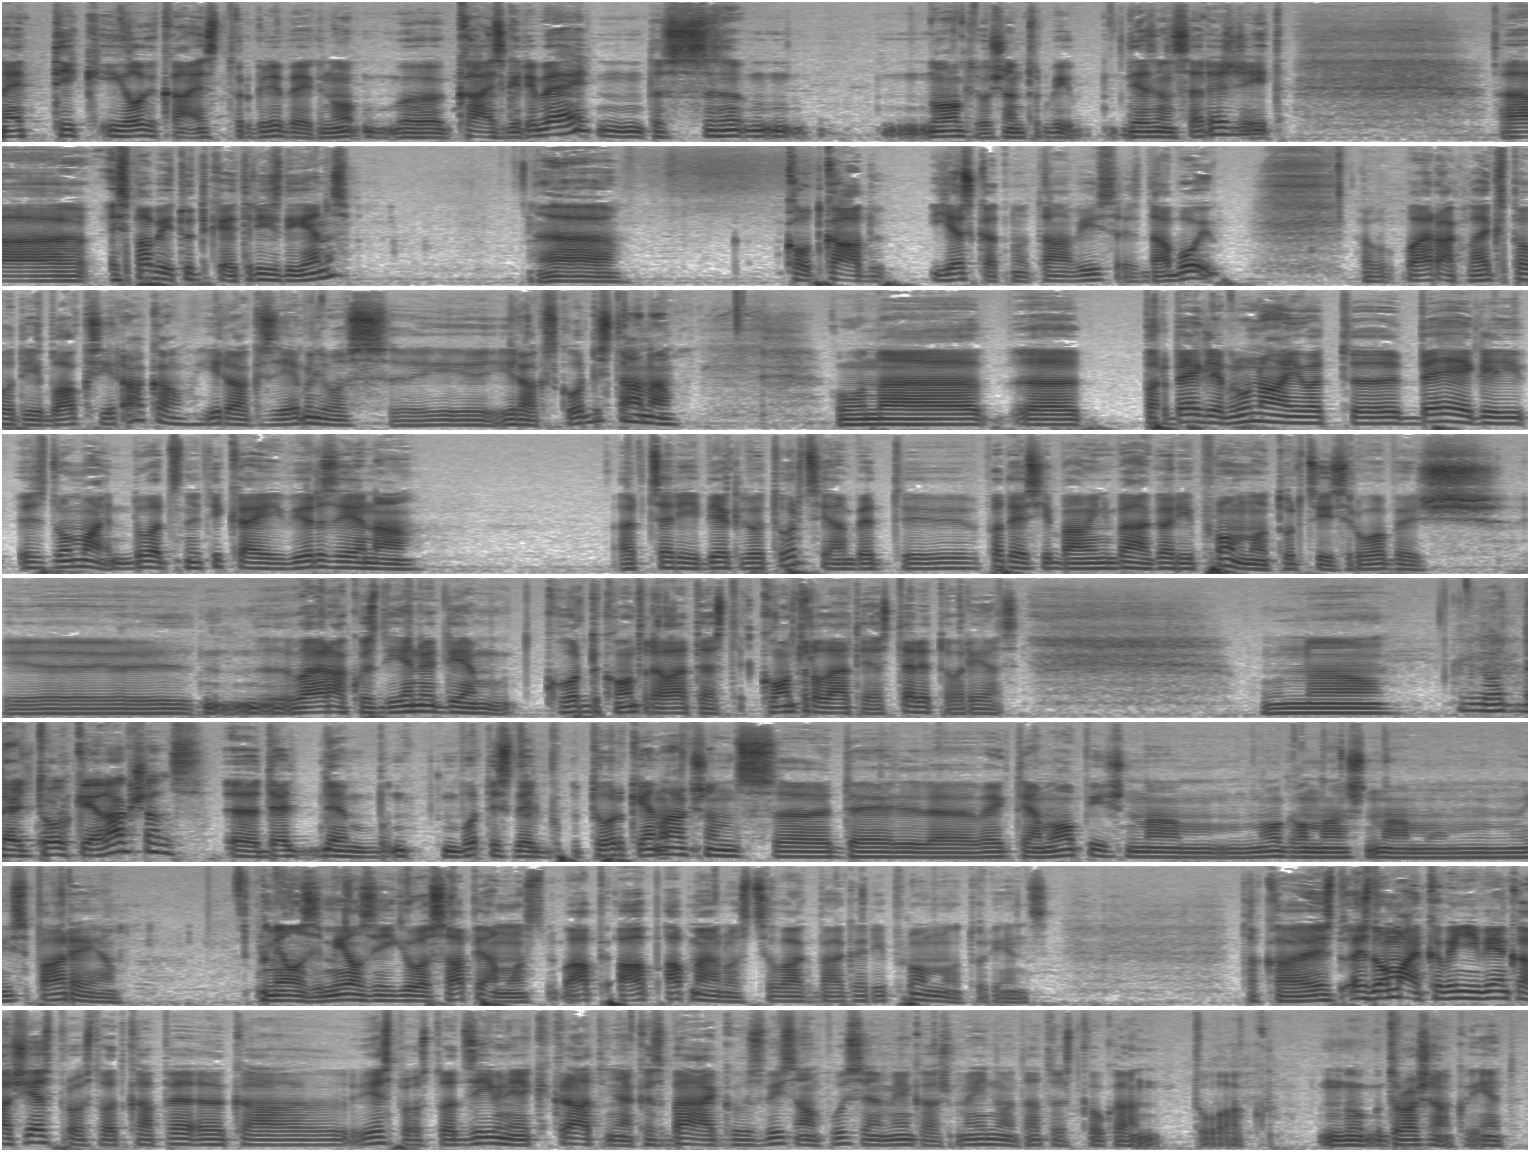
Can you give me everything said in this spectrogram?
ne tik ilgi, kā es tur gribēju. No, kā es gribēju, tas nokļūšana tur bija diezgan sarežģīta. Es pabiju tur tikai trīs dienas. Kaut kādu ieskatu no tā visa es dabūju. Vairāk laiks pavadīju blakus Irākā, Irākas ziemeļos, Irākas Kurdistānā. Un, uh, par bēgļiem runājot, bēgļi, es domāju, dodas ne tikai virzienā ar cerību iekļūt Turcijā, bet e, patiesībā viņi bēg arī prom no Turcijas robežas, e, vairāk uz dienvidiem, kurdu kontrolētajās, kontrolētajās teritorijās. Un, Nu, dēļ turku ienākšanas? Dēļ, dēļ, burtiski dēļ turku ienākšanas, dēļ veiktām laupīšanām, nogalināšanām un vispārējām. Milzi, milzīgos apjāmos, ap, ap, apmēros cilvēki bēg arī prom no turienes. Uh, Es, es domāju, ka viņi vienkārši iesprostot, kā, kā iesprostot dzīvnieki krātiņā, kas bēg uz visām pusēm, vienkārši mēģinot atrast kaut kādu tuvāku, nu, drošāku vietu.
